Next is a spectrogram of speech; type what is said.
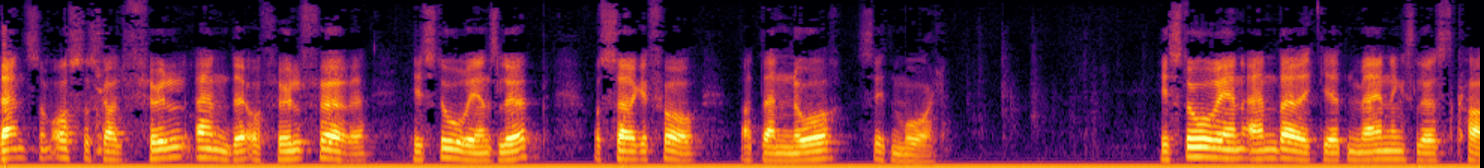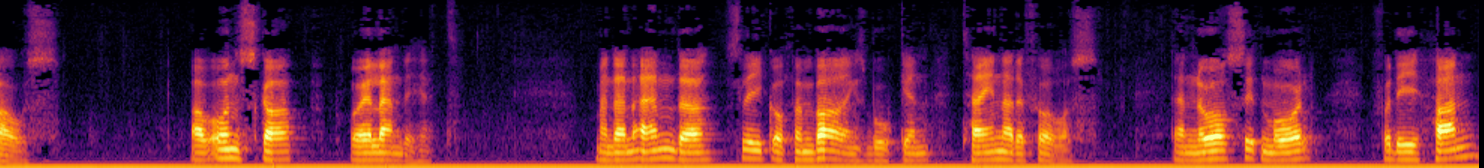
den som også skal fullende og fullføre historiens løp og sørge for at den når sitt mål. Historien ender ikke i et meningsløst kaos av ondskap og elendighet, men den ender slik åpenbaringsboken tegner det for oss. Den når sitt mål fordi Han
